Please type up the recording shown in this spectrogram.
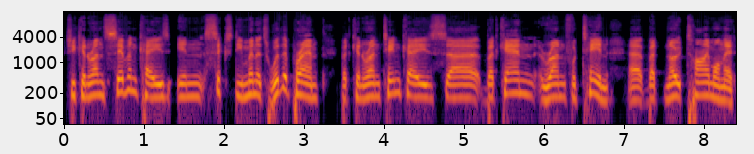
she can run seven Ks in 60 minutes with a pram, but can run 10 Ks, uh, but can run for 10, uh, but no time on that.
